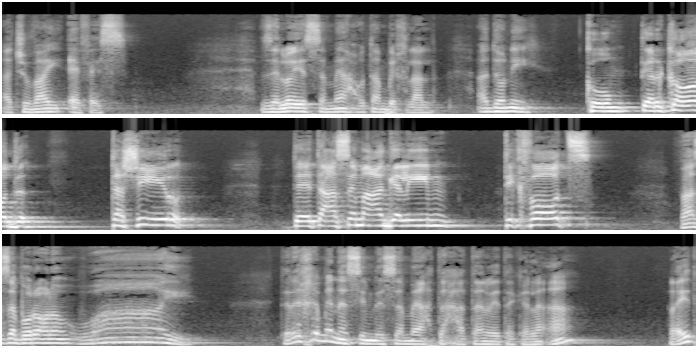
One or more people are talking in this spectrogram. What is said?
התשובה היא אפס. זה לא ישמח אותם בכלל. אדוני, קום, תרקוד, תשיר, ת, תעשה מעגלים, תקפוץ. ואז הבורא עולם, וואי, תראה איך הם מנסים לשמח את החתן ואת הכלה, אה? ראית?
